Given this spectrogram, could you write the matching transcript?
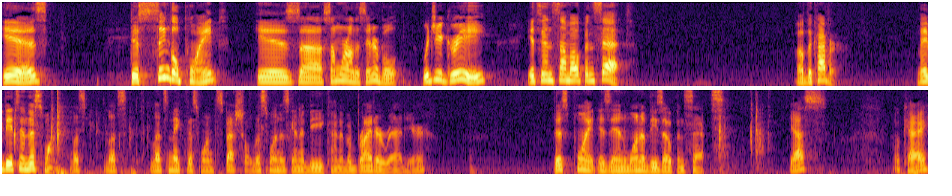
is, this single point is uh, somewhere on this interval. Would you agree it's in some open set of the cover? Maybe it's in this one. Let's, let's, let's make this one special. This one is going to be kind of a brighter red here. This point is in one of these open sets. Yes? Okay.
